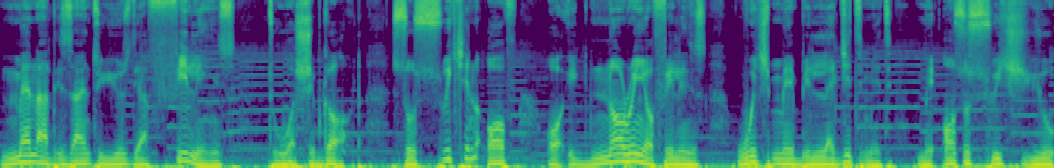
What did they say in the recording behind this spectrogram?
men are designed to use their feelings to worship God. So, switching off or ignoring your feelings, which may be legitimate, may also switch you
